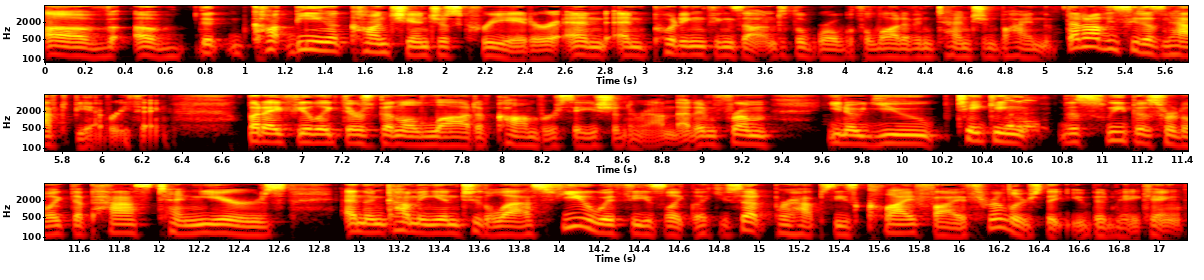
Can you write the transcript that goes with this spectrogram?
of of the, being a conscientious creator and and putting things out into the world with a lot of intention behind them. That obviously doesn't have to be everything, but I feel like there's been a lot of conversation around that. And from you know you taking the sweep of sort of like the past ten years and then coming into the last few with these like like you said perhaps these cli-fi thrillers that you've been making,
